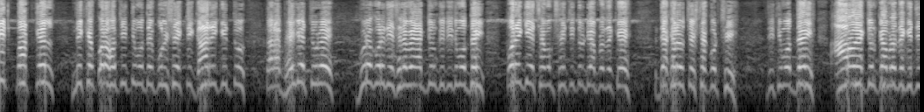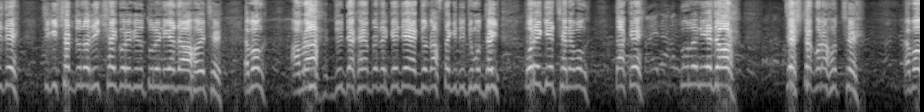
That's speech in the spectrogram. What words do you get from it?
ইট পাটকেল নিক্ষেপ করা হচ্ছে। ইতিমধ্যে পুলিশের একটি গাড়ি কিন্তু তারা ভেঙে চুরে ঘুরে করে দিয়েছেন এবং একজন কিন্তু ইতিমধ্যেই পরে গিয়েছে এবং সেই চিত্রটি আপনাদেরকে দেখানোর চেষ্টা করছি। ইতিমধ্যেই আরও একজনকে আমরা দেখেছি যে চিকিৎসার জন্য রিক্সায় করে কিন্তু তুলে নিয়ে যাওয়া হয়েছে এবং আমরা যদি দেখাই আপনাদেরকে যে একজন রাস্তা কিন্তু ইতিমধ্যেই পরে গিয়েছেন এবং তাকে তুলে নিয়ে যাওয়ার চেষ্টা করা হচ্ছে এবং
